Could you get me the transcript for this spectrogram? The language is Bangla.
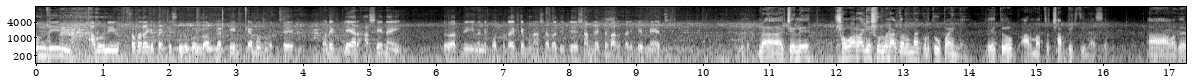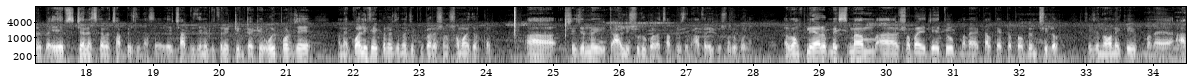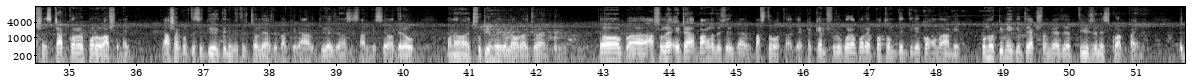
প্রথম দিন আবহনী সবার আগে প্র্যাকটিস শুরু করল, আপনার টিম কেমন হচ্ছে? অনেক প্লেয়ার আসে নাই। তো আপনি মানে কতটা কেমন আশাবাদী যে সামনে একটা বারো তারিখের ম্যাচ না অ্যাকচুয়ালি সবার আগে শুরু না করে, না করতে উপায় নেই। যেহেতু আর মাত্র ছাব্বিশ দিন আছে। আমাদের এএফসি চ্যালেঞ্জ কাপে ছাব্বিশ দিন আছে। এই ছাব্বিশ দিনের ভিতরে টিমটাকে ওই পর্যায়ে মানে কোয়ালিফাই করার জন্য যে প্রিপারেশন সময় দরকার সেই জন্যই আর্লি শুরু করা, ছাব্বিশ দিন হাতে রেখে শুরু করা। এবং প্লেয়ার ম্যাক্সিমাম সবাই যেহেতু মানে কালকে একটা প্রবলেম ছিল সেই জন্য অনেকেই মানে আসে স্টার্ট করার পরেও আসে নাই। আশা করতেছি দুই একদিনের ভিতরে চলে আসবে বাকিরা, আর দুই একজন আছে সার্ভিসে ওদেরও মনে হয় ছুটি হয়ে গেলে ওরা জয়েন করবে। তো আসলে এটা বাংলাদেশের এটা বাস্তবতা যে একটা ক্যাম্প শুরু করার পরে প্রথম দিন থেকে কখনো আমি কোনো টিমেই কিন্তু একসঙ্গে যে তিরিশ জনের স্কোয়াড পাই না।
